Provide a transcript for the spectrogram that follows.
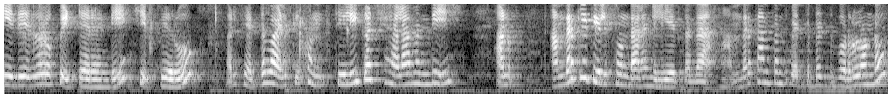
ఏదేదో పెట్టారండి చెప్పారు. మరి పెద్దవాళ్ళకి కొంత తెలియక చాలామంది అను అందరికీ తెలిసి ఉండాలని లేదు కదా. అందరికీ అంతంత పెద్ద పెద్ద బుర్రలు ఉండవు.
